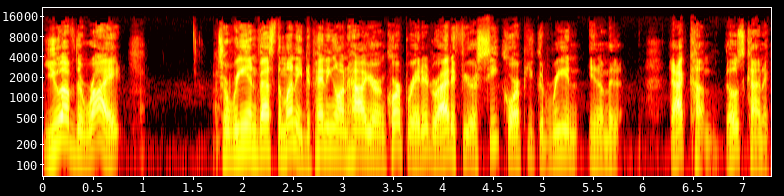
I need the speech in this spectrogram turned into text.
you have the right to reinvest the money depending on how you're incorporated, right? If you're a C corp, you could re you know that com- those kind of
